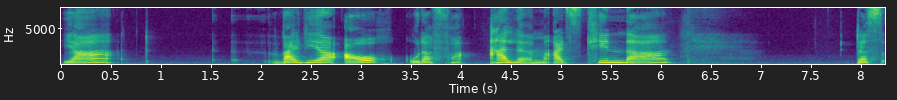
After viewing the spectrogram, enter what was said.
ja, weil wir auch oder vor allem als Kinder das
